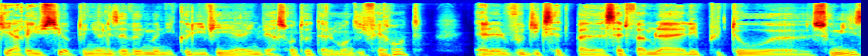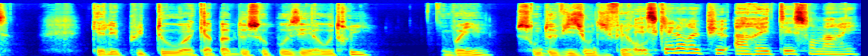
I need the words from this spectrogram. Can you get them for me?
qui a réussi à obtenir les aveux de Monique Olivier, a une version totalement différente. Elle, elle vous dit que cette, femme-là, elle est plutôt euh, soumise, qu'elle est plutôt incapable de s'opposer à autrui. Vous voyez, ce sont deux visions différentes. Est-ce qu'elle aurait pu arrêter son mari?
